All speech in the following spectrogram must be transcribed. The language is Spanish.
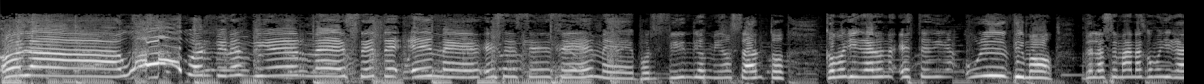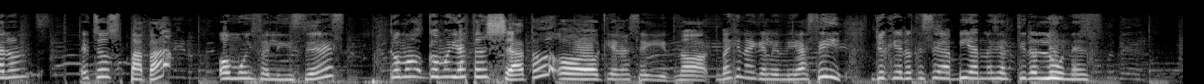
¡Hola! ¡Woo! Por fin es viernes, CTM, SCCM, por fin, Dios mío santo. ¿Cómo llegaron este día último de la semana? ¿Cómo llegaron? ¿Hechos papá? ¿O muy felices? ¿Cómo, cómo ya están chatos o quieren seguir? No, imagina que alguien diga, sí, yo quiero que sea viernes y al tiro lunes.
